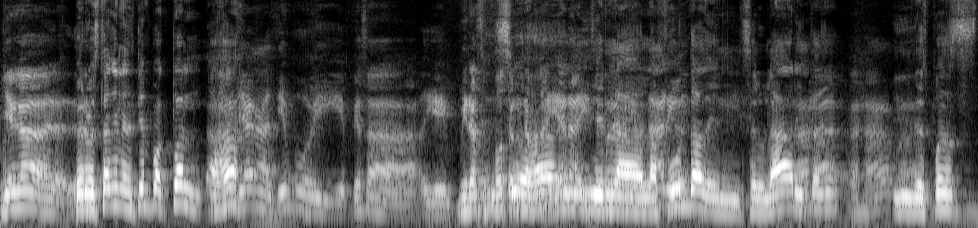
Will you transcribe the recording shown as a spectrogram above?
Llega Pero están en el tiempo actual, Ajá. Llegan al tiempo y empieza y mira su foto Sí, en una ajá, playera y, y en la, la funda del celular y Ajá, todo. ajá, Y va. después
